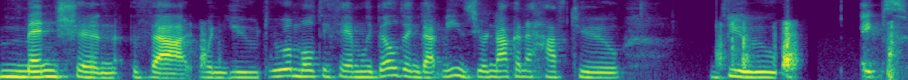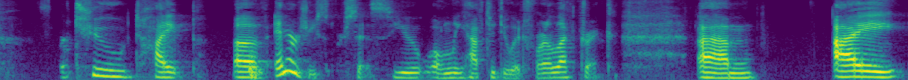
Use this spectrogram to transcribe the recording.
mention that when you do a multifamily building, that means you're not going to have to do types for two type of energy sources. You only have to do it for electric. Um, I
